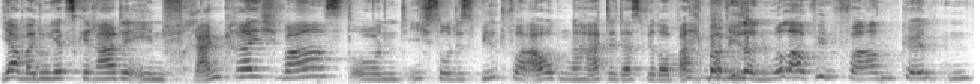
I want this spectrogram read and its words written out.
Ja, weil du jetzt gerade in Frankreich warst und ich so das Bild vor Augen hatte, dass wir da bald mal wieder in Urlaub hinfahren könnten.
